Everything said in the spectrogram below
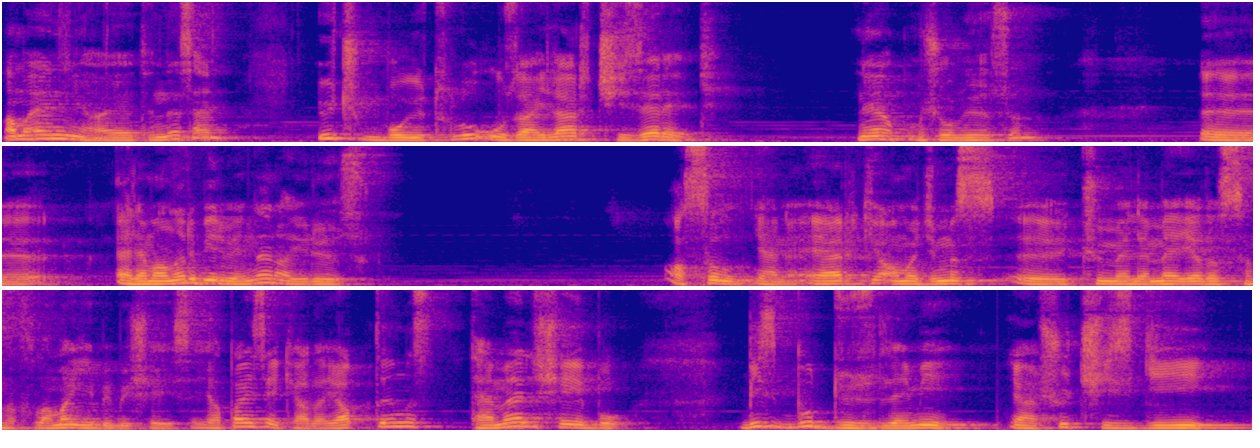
Ama en nihayetinde sen üç boyutlu uzaylar çizerek ne yapmış oluyorsun? Ee, elemanları birbirinden ayırıyorsun. Asıl yani eğer ki amacımız e, kümeleme ya da sınıflama gibi bir şeyse yapay zekada yaptığımız temel şey bu. Biz bu düzlemi yani şu çizgiyi,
